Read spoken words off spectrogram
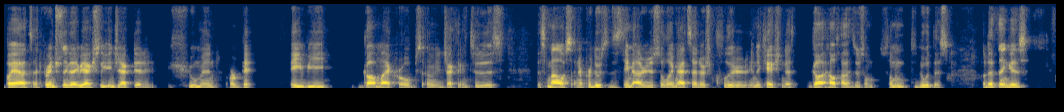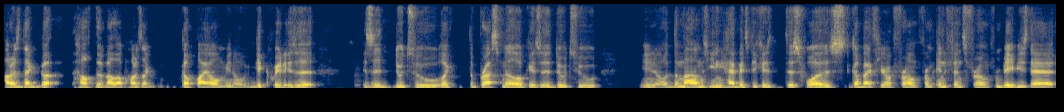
but yeah, it's, it's pretty interesting that we actually injected human or baby gut microbes and we injected into this this mouse and it produced the same allergies. So like Matt said, there's clear indication that gut health has to do some, something to do with this. But the thing is, how does that gut health develop? How does that gut biome, you know, get created? Is it is it due to like the breast milk? Is it due to you know the mom's eating habits? Because this was gut bacteria from from infants, from from babies that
